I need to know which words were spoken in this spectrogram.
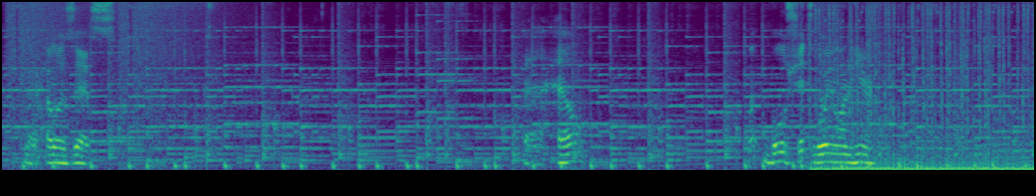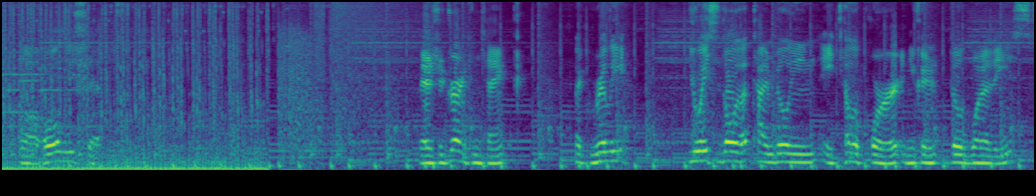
What the hell is this? The hell? What bullshit's going on here? Oh, holy shit. There's your Dragon Tank. Like, really? You wasted all that time building a teleporter and you couldn't build one of these?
